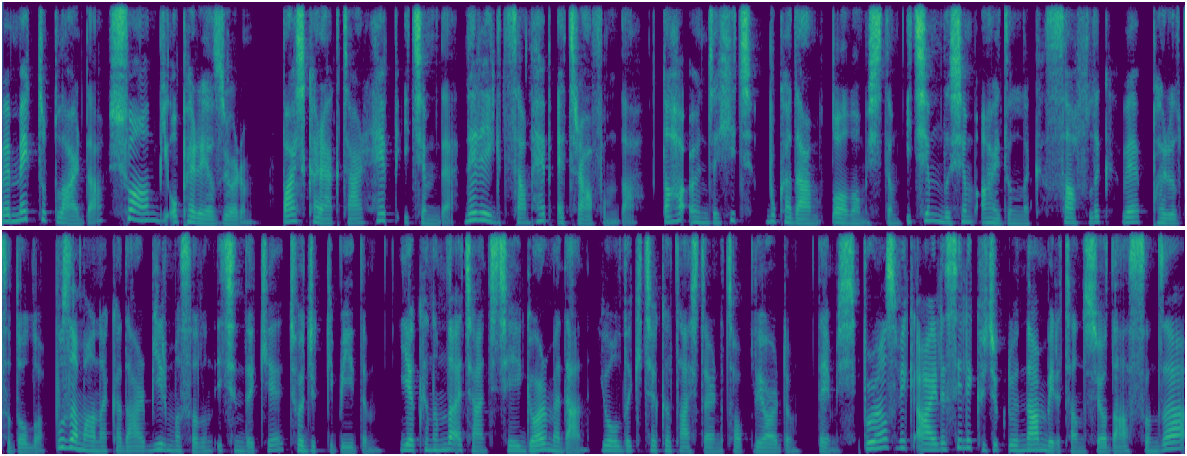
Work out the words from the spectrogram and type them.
ve mektuplarda şu an bir opera yazıyorum. Baş karakter hep içimde. Nereye gitsem hep etrafımda. Daha önce hiç bu kadar mutlu olmamıştım. İçim dışım aydınlık, saflık ve parıltı dolu. Bu zamana kadar bir masalın içindeki çocuk gibiydim. Yakınımda açan çiçeği görmeden yoldaki çakıl taşlarını topluyordum demiş. Brunswick ailesiyle küçüklüğünden beri tanışıyordu aslında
